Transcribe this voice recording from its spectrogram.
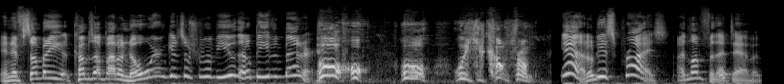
and if somebody comes up out of nowhere and gives us a review, that'll be even better. Oh, oh, oh, where'd you come from? Yeah, it'll be a surprise. I'd love for that to happen.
